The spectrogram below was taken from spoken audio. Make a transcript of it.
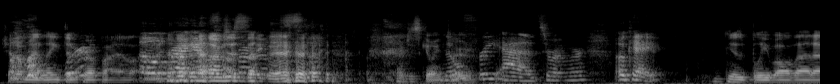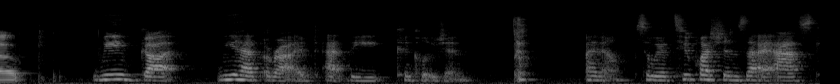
Shout out my Oh, LinkedIn where? profile. Oh, right, yes, I'm just like. I'm just going No through. No free ads, remember? Okay, You just bleep all that out. we've got we have arrived at the conclusion. I know. So we have two questions that I ask.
